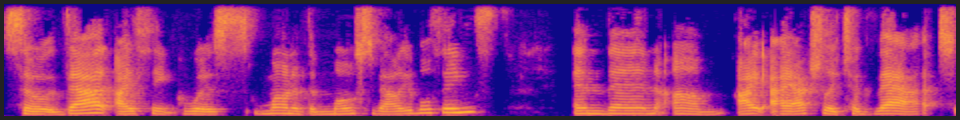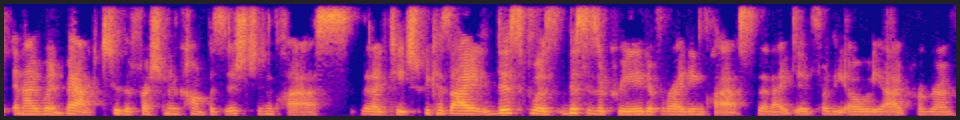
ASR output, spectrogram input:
So that I think was one of the most valuable things and then um, I, I, actually took that and I went back to the freshman composition class that I teach because I this was this is a creative writing class that I did for the OEI program.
